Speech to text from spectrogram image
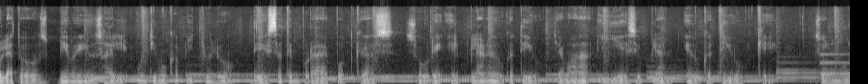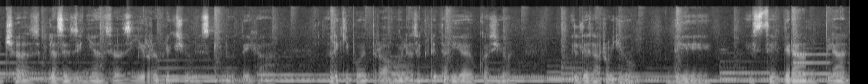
Hola a todos, bienvenidos al último capítulo de esta temporada de podcast sobre el plan educativo, llamada ¿Y ese plan educativo qué? Son muchas las enseñanzas y reflexiones que nos deja al equipo de trabajo de la Secretaría de Educación el desarrollo de este gran plan,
